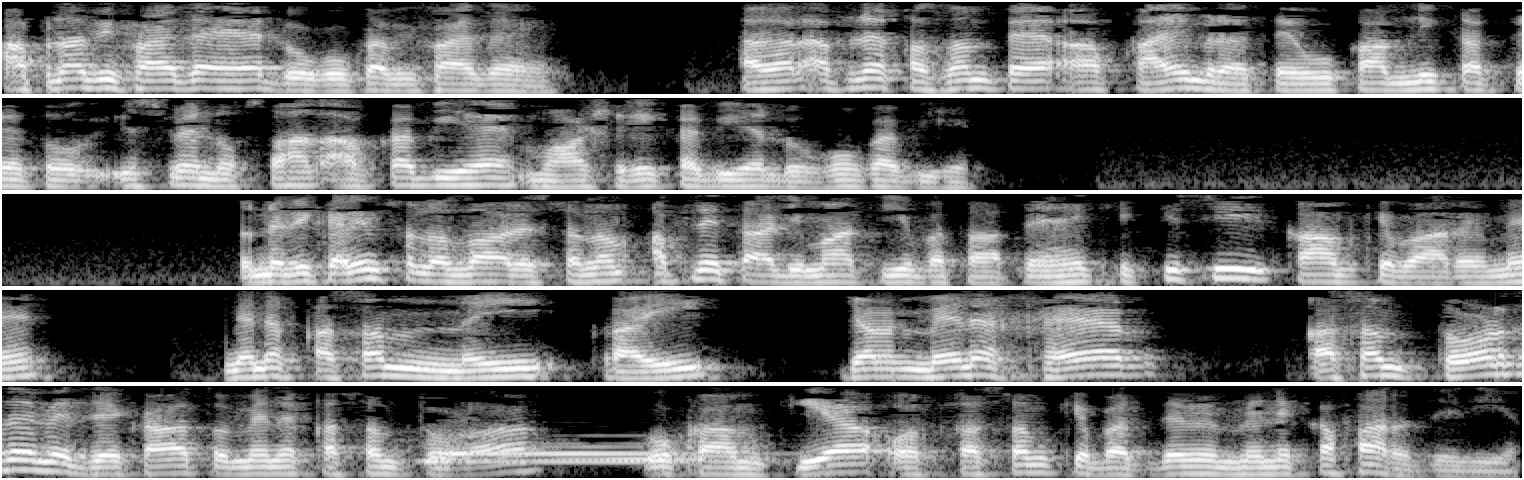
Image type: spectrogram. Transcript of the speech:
اپنا بھی فائدہ ہے، لوگوں کا بھی فائدہ ہے۔ اگر اپنے قسم پہ آپ قائم رہتے، وہ کام نہیں کرتے، تو اس میں نقصان آپ کا بھی ہے، معاشرے کا بھی ہے، لوگوں کا بھی ہے۔ تو نبی کریم صلی اللہ علیہ وسلم اپنی تعلیمات یہ بتاتے ہیں کہ کسی کام کے بارے میں میں نے قسم نہیں کرائی۔ جب میں نے خیر قسم توڑنے میں دیکھا تو میں نے قسم توڑا، وہ کام کیا اور قسم کے بدلے میں میں نے کفارت دے دیا۔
